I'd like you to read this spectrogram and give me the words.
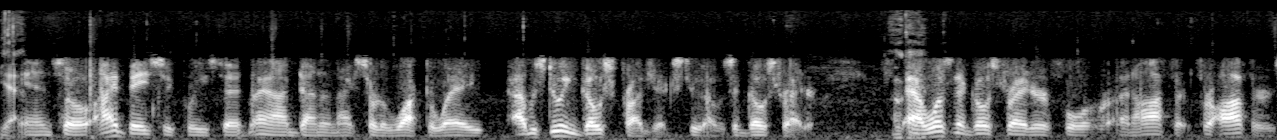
Yeah. And so I basically said, "Man, I'm done," and I sort of walked away. I was doing ghost projects too. I was a ghostwriter. Okay. I wasn't a ghostwriter for an author for authors.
